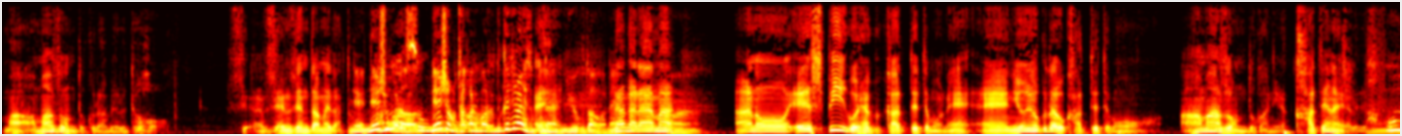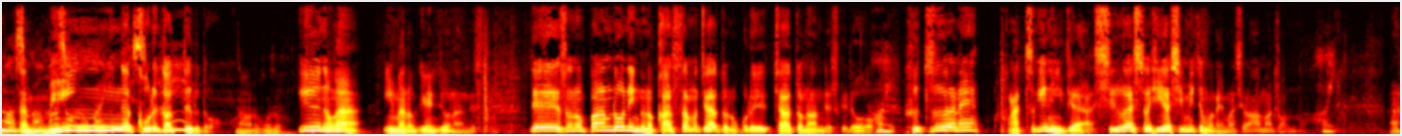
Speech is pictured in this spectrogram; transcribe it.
まあ、アマゾンと比べると、全然ダメだと。ね、年初から、年初の高値まだ抜けてないですもんね、ニューヨークダウはね。だからまあ、はい、あの、SP500 買っててもね、えー、ニューヨークダウ買ってても、アマゾンとかには勝てないわけです。パフォーマンスがみんなこれ買ってると。なるほど。いうのが今の現状なんです。で、そのパンローリングのカスタムチャートのこれチャートなんですけど、はい、普通はね、あ次にじゃあ週足と日足見てもらいましょう、アマゾンの。はい。あの、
